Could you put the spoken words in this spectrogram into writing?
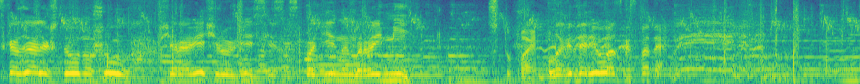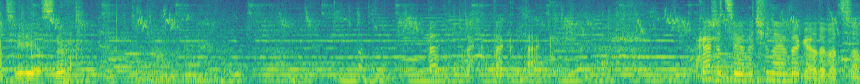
Сказали, что он ушел вчера вечером вместе с господином Реми. Ступай. Благодарю вас, господа. Интересно. Так, так, так, так. Кажется, я начинаю догадываться.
